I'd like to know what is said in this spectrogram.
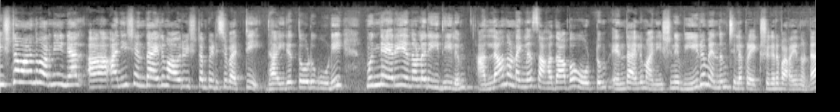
ഇഷ്ടമാണെന്ന് പറഞ്ഞു കഴിഞ്ഞാൽ അനീഷ് എന്തായാലും ആ ഒരു ഇഷ്ടം പിടിച്ചു പറ്റി. ധൈര്യത്തോടു കൂടി മുന്നേറി എന്നുള്ള രീതിയിലും അല്ലാന്നുണ്ടെങ്കിൽ സഹതാപ വോട്ടും എന്തായാലും അനീഷിന് വീഴുമെന്നും ചില പ്രേക്ഷകർ പറയുന്നുണ്ട്.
